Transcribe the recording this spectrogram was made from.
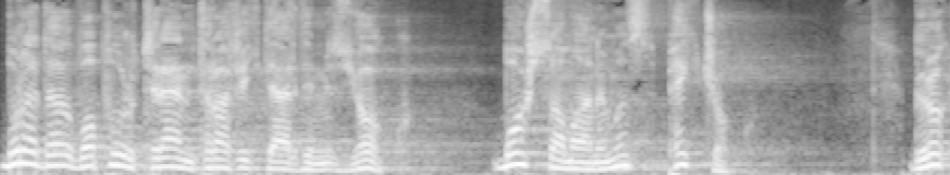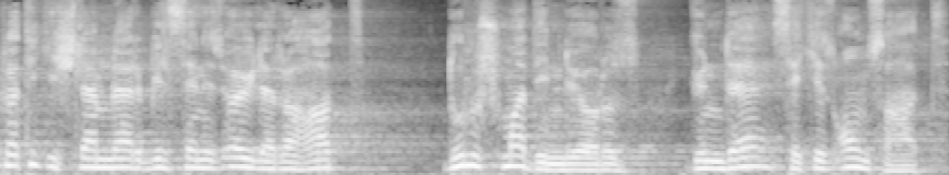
Burada vapur, tren, trafik derdimiz yok. Boş zamanımız pek çok. Bürokratik işlemler bilseniz öyle rahat, duruşma dinliyoruz günde 8-10 saat.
